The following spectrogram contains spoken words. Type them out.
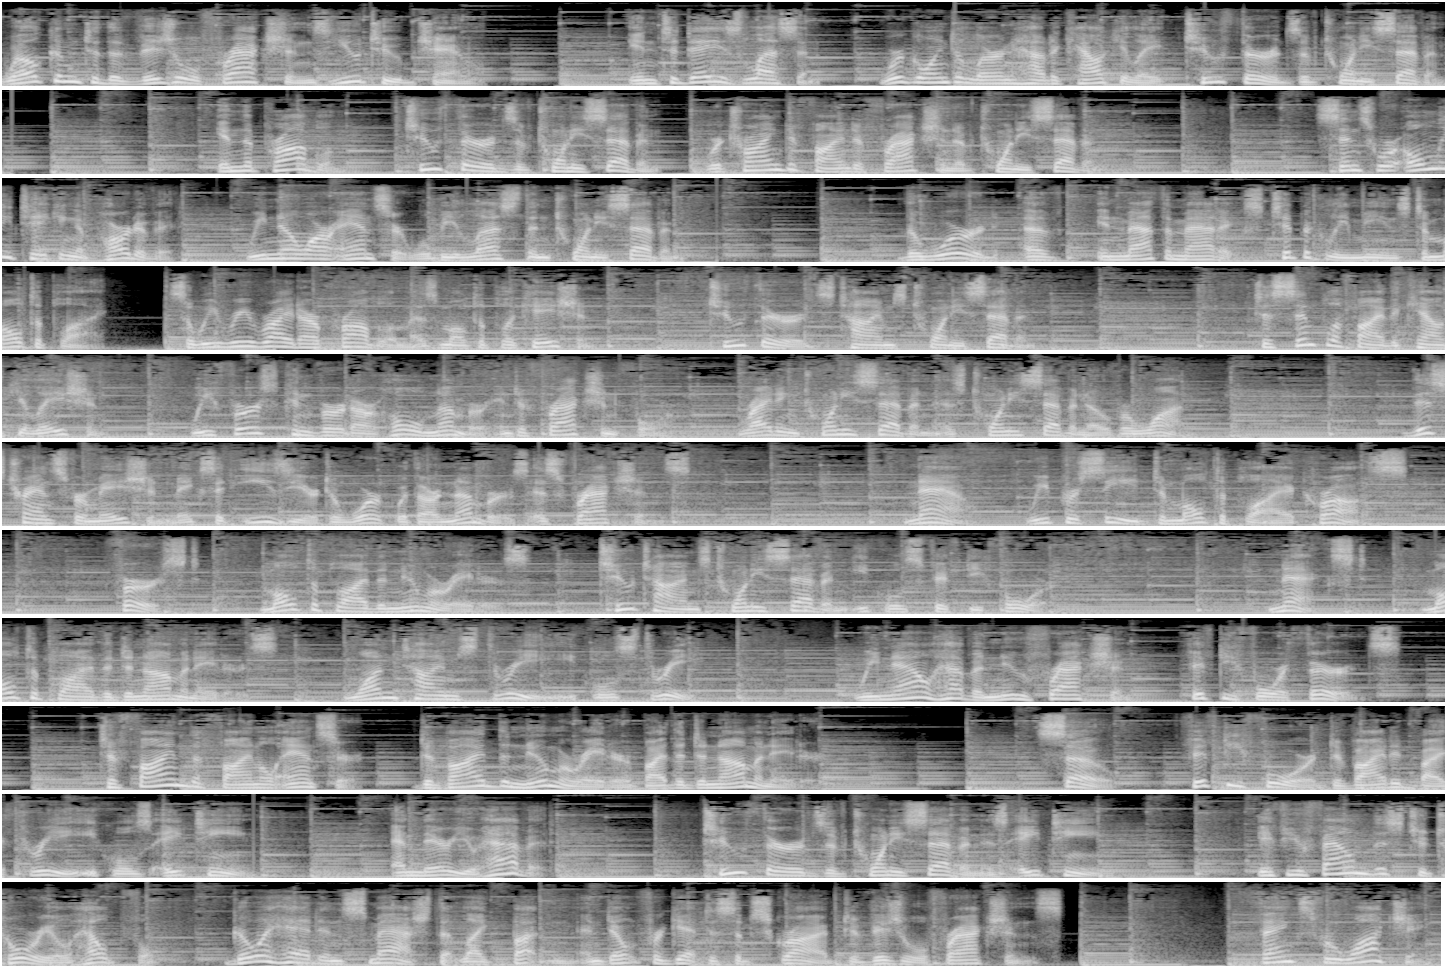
Welcome to the Visual Fractions YouTube channel. In today's lesson, we're going to learn how to calculate 2 thirds of 27. In the problem, 2 thirds of 27, we're trying to find a fraction of 27. Since we're only taking a part of it, we know our answer will be less than 27. The word of in mathematics typically means to multiply, so we rewrite our problem as multiplication. 2 thirds times 27. To simplify the calculation, we first convert our whole number into fraction form, writing 27 as 27 over 1. This transformation makes it easier to work with our numbers as fractions. Now, we proceed to multiply across. First, multiply the numerators. 2 times 27 equals 54. Next, multiply the denominators. 1 times 3 equals 3. We now have a new fraction, 54 thirds. To find the final answer, divide the numerator by the denominator. So, 54 divided by 3 equals 18. And there you have it. 2 thirds of 27 is 18. If you found this tutorial helpful, go ahead and smash that like button and don't forget to subscribe to Visual Fractions. Thanks for watching.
